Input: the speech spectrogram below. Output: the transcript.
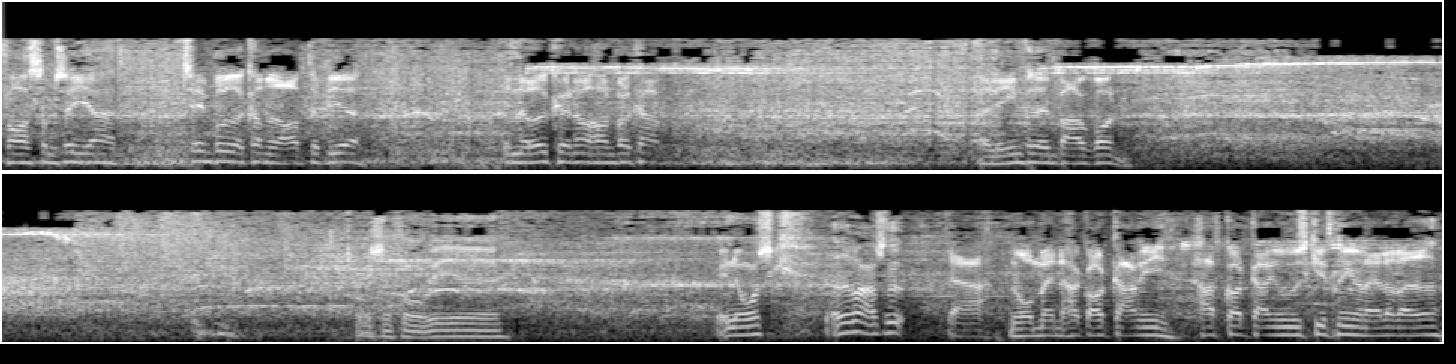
For os som ser, at tempoet er kommet op. Det bliver en noget kønnere håndboldkamp. Alene på den baggrund. Og så får vi øh, en norsk advarsel. Ja, nordmænd har godt gang i, haft godt gang i udskiftningerne allerede.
